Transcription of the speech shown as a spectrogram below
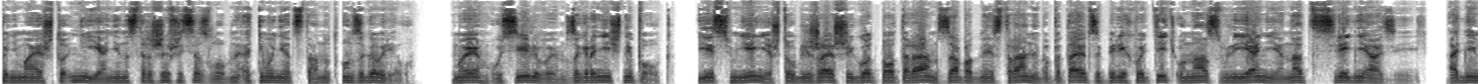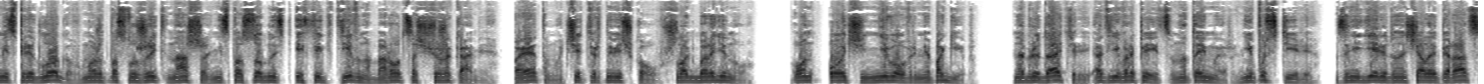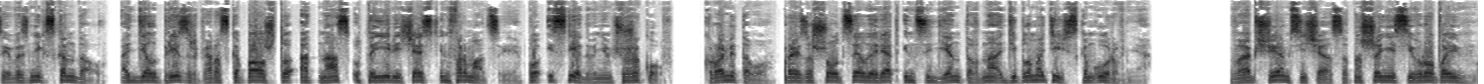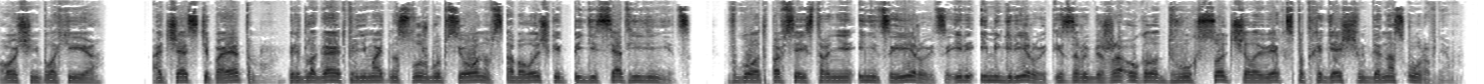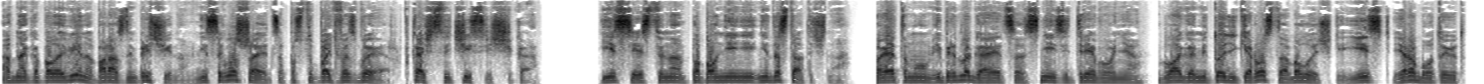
Понимая, что ни я, ни насторожившийся злобный от него не отстанут, он заговорил. «Мы усиливаем заграничный полк. Есть мнение, что в ближайший год-полтора западные страны попытаются перехватить у нас влияние над Средней Азией. Одним из предлогов может послужить наша неспособность эффективно бороться с чужаками. Поэтому четверть новичков шла к Бородину. Он очень не вовремя погиб. Наблюдателей от европейцев на Таймыр не пустили. За неделю до начала операции возник скандал. Отдел «Призрака» раскопал, что от нас утаили часть информации по исследованиям чужаков. Кроме того, произошел целый ряд инцидентов на дипломатическом уровне. Вообще, сейчас отношения с Европой очень плохие. Отчасти поэтому предлагают принимать на службу псионов с оболочкой 50 единиц. В год по всей стране инициируется или эмигрирует из-за рубежа около 200 человек с подходящим для нас уровнем. Однако половина по разным причинам не соглашается поступать в СБР в качестве чистильщика. Естественно, пополнений недостаточно. Поэтому и предлагается снизить требования. Благо методики роста оболочки есть и работают.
